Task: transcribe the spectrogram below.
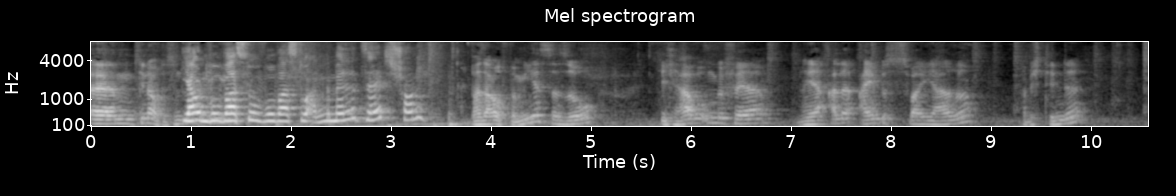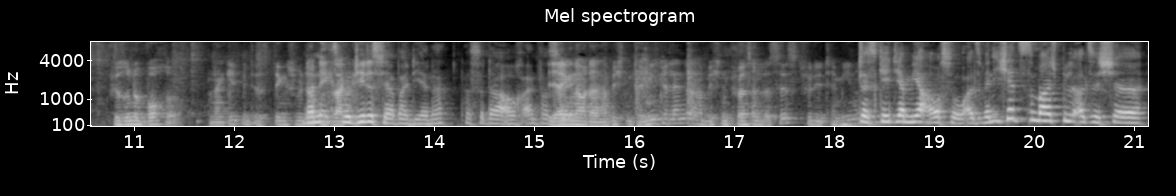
Ähm, genau, das sind Ja, und wo warst du, wo warst du angemeldet selbst schon? Pass auf, bei mir ist das so, ich habe ungefähr, naja, alle ein bis zwei Jahre habe ich Tinder für so eine Woche. Und dann geht mir dieses Ding schon wieder Dann auf den Sack. explodiert es ja bei dir, ne? Dass du da auch einfach so. Ja, genau, dann habe ich einen Terminkalender, habe ich einen Personal Assist für die Termine. Das geht ja mir auch so. Also wenn ich jetzt zum Beispiel, als ich äh,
